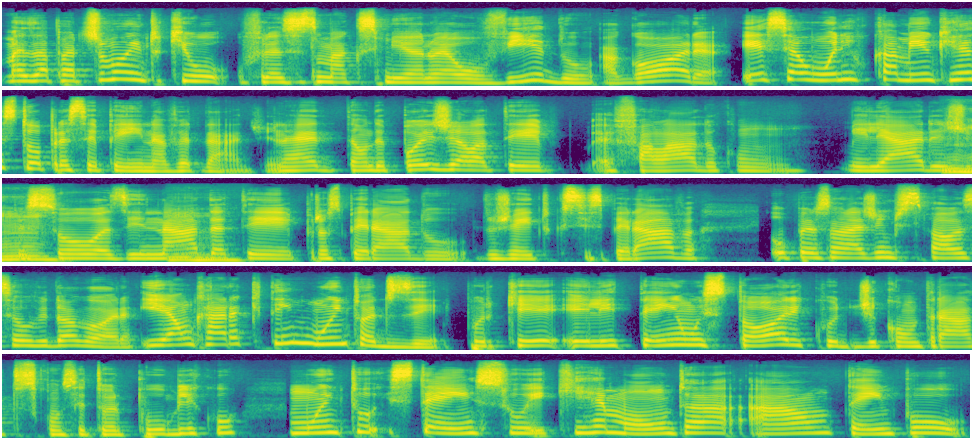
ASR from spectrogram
Mas a partir do momento que o Francisco Maximiano é ouvido agora, esse é o único caminho que restou para a CPI, na verdade, né? Então, depois de ela ter é, falado com milhares Uhum. de pessoas e nada Uhum. ter prosperado do jeito que se esperava, o personagem principal vai ser ouvido agora. E é um cara que tem muito a dizer, porque ele tem um histórico de contratos com o setor público muito extenso e que remonta a um tempo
